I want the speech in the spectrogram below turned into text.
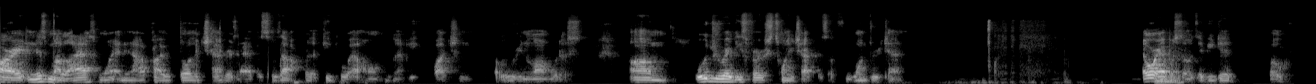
All right, and this is my last one, and then I'll probably throw the chapters and episodes out for the people at home who are gonna be watching or reading along with us. Um, what would you rate these first 20 chapters of one through 10? Or episodes if you did both,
